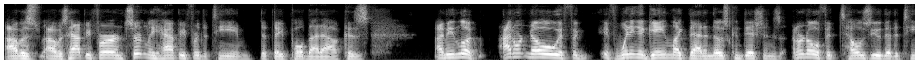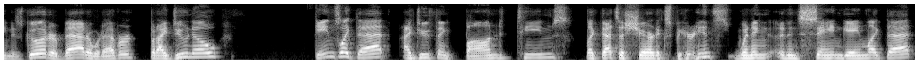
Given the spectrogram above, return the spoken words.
I was I was happy for her and certainly happy for the team that they pulled that out because I mean, look, I don't know if a, if winning a game like that in those conditions, I don't know if it tells you that a team is good or bad or whatever, but I do know games like that, I do think bond teams, like that's a shared experience. Winning an insane game like that,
